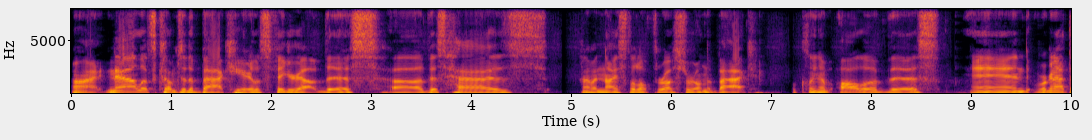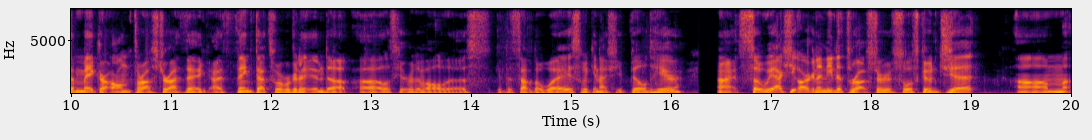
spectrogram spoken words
All right, now let's come to the back here. Let's figure out this. Uh, this has kind of a nice little thruster on the back. We'll clean up all of this. And we're gonna have to make our own thruster, I think. I think that's where we're gonna end up. Uh, let's get rid of all this. Get this out of the way so we can actually build here. All right, so we actually are gonna need a thruster. So let's go jet. Um,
